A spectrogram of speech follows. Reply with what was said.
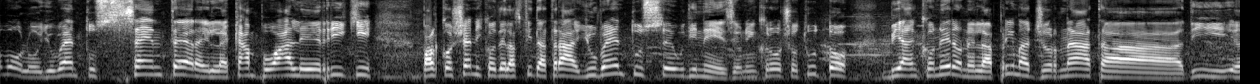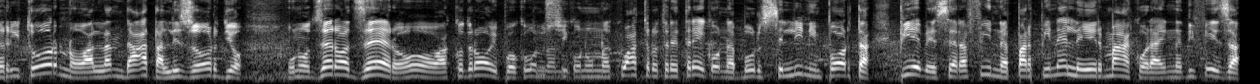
nuovo lo Juventus Center, il campo Ale Richi, palcoscenico della sfida tra Juventus e Udinese, un incrocio tutto bianconero nella prima giornata di ritorno all'andata, all'esordio, uno 0-0 a Codroipo con, con un 4-3-3 con Borsellini in porta, Pieve, Serafin, Parpinelle e Ermacora in difesa,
